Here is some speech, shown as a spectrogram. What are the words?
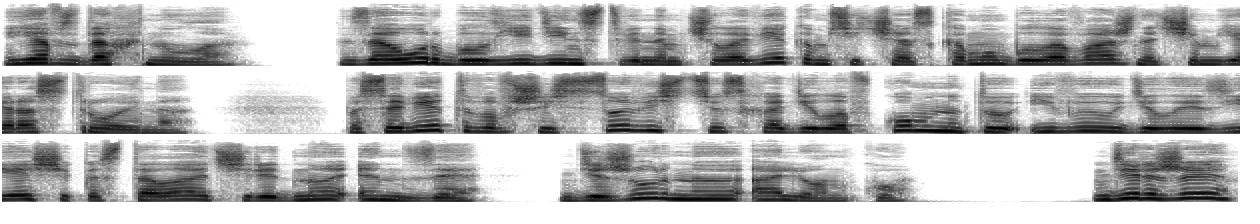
Я вздохнула. Заур был единственным человеком сейчас, кому было важно, чем я расстроена. Посоветовавшись с совестью, сходила в комнату и выудила из ящика стола очередной НЗ, дежурную Аленку. «Держи,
